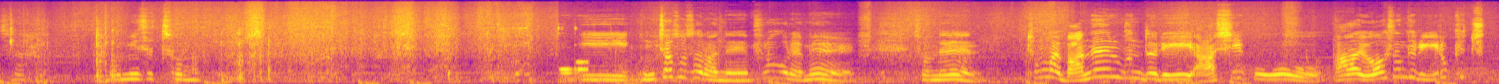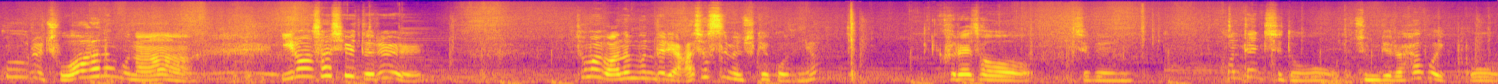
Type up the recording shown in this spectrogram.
자, 어미새처럼 이 공차소설하는 프로그램을 저는 정말 많은 분들이 아시고 아 여학생들이 이렇게 축구를 좋아하는구나 이런 사실들을 정말 많은 분들이 아셨으면 좋겠거든요. 그래서 지금 콘텐츠도 준비를 하고 있고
